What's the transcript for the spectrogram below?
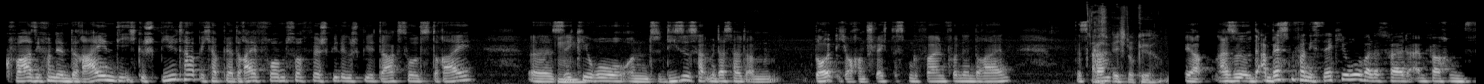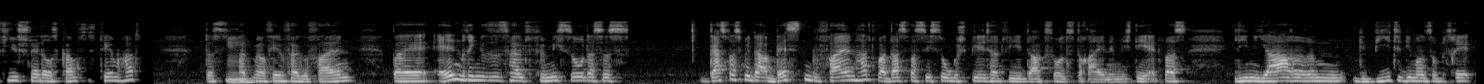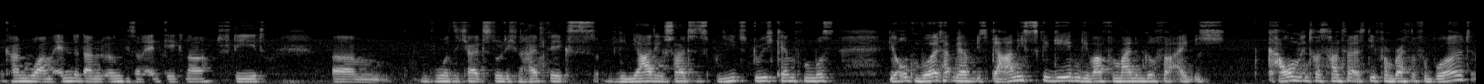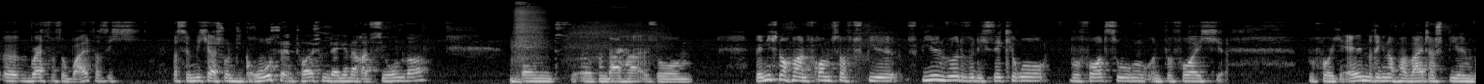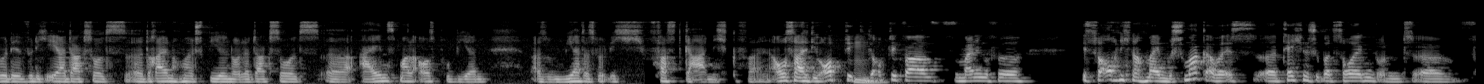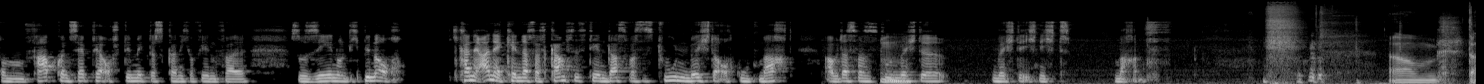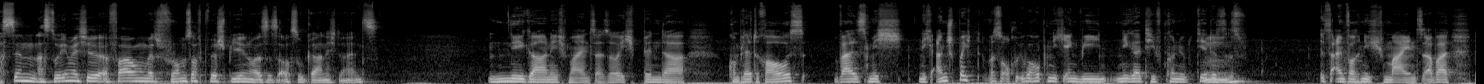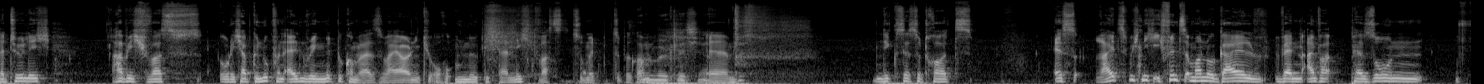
quasi von den dreien, die ich gespielt habe. Ich habe ja drei From Software Spiele gespielt, Dark Souls 3, äh, mhm. Sekiro mhm. und dieses hat mir das halt am deutlich auch am schlechtesten gefallen von den dreien. Das kann, Ach, echt okay. Ja, also am besten fand ich Sekiro, weil es halt einfach ein viel schnelleres Kampfsystem hat. Das mhm. hat mir auf jeden Fall gefallen. Bei Elden Ring ist es halt für mich so, dass es das, was mir da am besten gefallen hat, war das, was sich so gespielt hat wie Dark Souls 3, nämlich die etwas lineareren Gebiete, die man so betreten kann, wo am Ende dann irgendwie so ein Endgegner steht, ähm, wo man sich halt so durch ein halbwegs linear gestaltetes Gebiet durchkämpfen muss. Die Open World hat mir wirklich gar nichts gegeben. Die war von meinem Griffe eigentlich kaum interessanter als die von Breath of the World, äh, Breath of the Wild, was ich was für mich ja schon die große Enttäuschung der Generation war. Und äh, von daher, also, wenn ich nochmal ein FromSoft-Spiel spielen würde, würde ich Sekiro bevorzugen und bevor ich bevor ich Elden Ring nochmal weiterspielen würde, würde ich eher Dark Souls äh, 3 nochmal spielen oder Dark Souls äh, 1 mal ausprobieren. Also mir hat das wirklich fast gar nicht gefallen. Außer halt die Optik. Mhm. Die Optik war für meine Gefühle ist zwar auch nicht nach meinem Geschmack, aber ist äh, technisch überzeugend und äh, vom Farbkonzept her auch stimmig. Das kann ich auf jeden Fall so sehen. Und ich bin auch, ich kann ja anerkennen, dass das Kampfsystem das, was es tun möchte, auch gut macht. Aber das, was es tun hm. möchte, möchte ich nicht machen. ähm, das denn, hast du irgendwelche Erfahrungen mit From Software Spielen oder ist es auch so gar nicht eins? Nee, gar nicht meins. Also ich bin da komplett raus weil es mich nicht anspricht, was auch überhaupt nicht irgendwie negativ konjunktiert mhm. ist, ist, ist einfach nicht meins. Aber natürlich habe ich was, oder ich habe genug von Elden Ring mitbekommen, weil es war ja auch unmöglich, da nicht was zu mitzubekommen. Unmöglich, ja. Ähm, nichtsdestotrotz, es reizt mich nicht. Ich finde es immer nur geil, wenn einfach Personen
